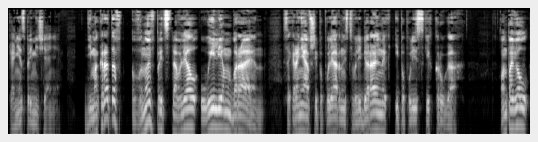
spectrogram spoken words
Конец примечания. Демократов вновь представлял Уильям Брайан, сохранявший популярность в либеральных и популистских кругах. Он повел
